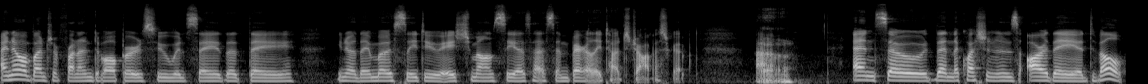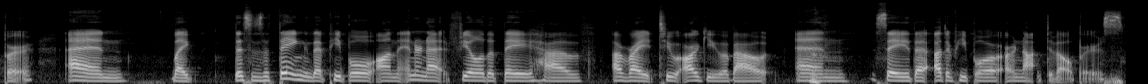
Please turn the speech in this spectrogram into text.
I know a bunch of front end developers who would say that they, you know, they mostly do HTML and CSS and barely touch JavaScript. Um, and so then the question is, are they a developer? And like this is a thing that people on the internet feel that they have a right to argue about and say that other people are not developers.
